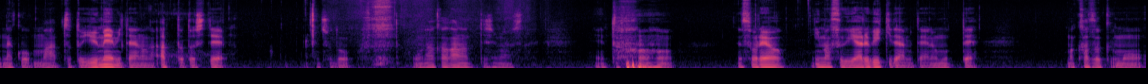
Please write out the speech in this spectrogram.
なこうまあちょっと夢みたいのがあったとしてちょっとお腹が鳴ってしまいました。えっとそれを今すぐやるべきだみたいな思って、まあ、家族も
